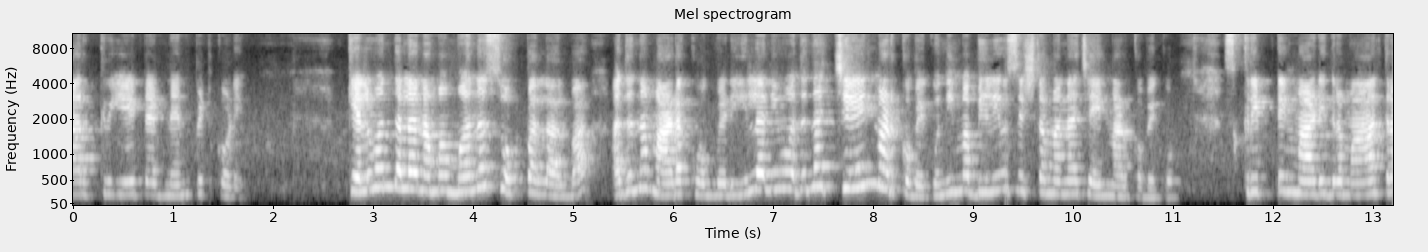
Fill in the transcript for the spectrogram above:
are created ನೆನ್ಪಿಟ್ಕೊಳ್ಳಿ. ಕೆಲವೊಂದೆಲ್ಲ ನಮ್ಮ ಮನಸ್ಸು ಒಪ್ಪಲ್ಲ ಅಲ್ವಾ? ಅದನ್ನ ಮಾಡಕ್ ಹೋಗ್ಬೇಡಿ. ಇಲ್ಲ, ನೀವು ಅದನ್ನ ಚೇಂಜ್ ಮಾಡ್ಕೋಬೇಕು. ನಿಮ್ಮ ಬಿಲೀವ್ ಸಿಸ್ಟಮ್ ಅನ್ನ ಚೇಂಜ್ ಮಾಡ್ಕೋಬೇಕು. ಸ್ಕ್ರಿಪ್ಟಿಂಗ್ ಮಾಡಿದ್ರೆ ಮಾತ್ರ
